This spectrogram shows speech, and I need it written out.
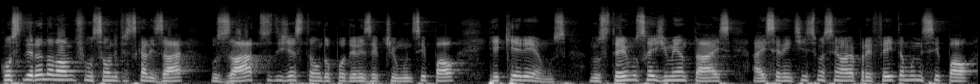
Considerando a nova função de fiscalizar os atos de gestão do Poder Executivo Municipal, requeremos, nos termos regimentais, a Excelentíssima Senhora Prefeita Municipal,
